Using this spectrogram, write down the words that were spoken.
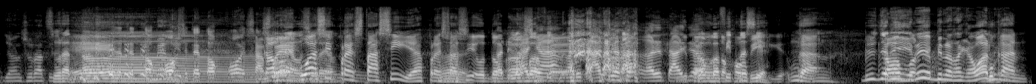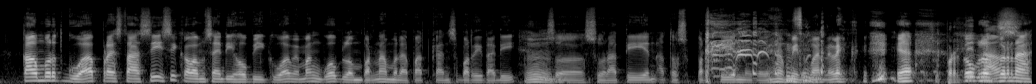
Jangan suratin. Surat. Eh, Oh. toko, si toko. Sampai- Kalau gua sih prestasi ya, prestasi untuk ditanya, eh, enggak ditanya, enggak ditanya. gitu, Lomba untuk fitness hobi, ya? gitu. Enggak. Jadi Kalau ini binaragawan. Bukan. Kalau menurut gua prestasi sih kalau misalnya di hobi gua memang gua belum pernah mendapatkan seperti tadi su- suratin atau supertin gitu ya minuman elek ya. Gua belum pernah.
